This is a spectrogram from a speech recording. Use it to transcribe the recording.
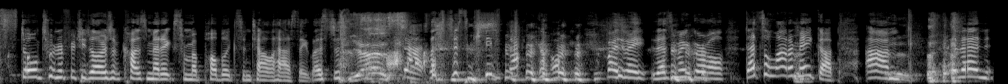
stole two hundred fifty dollars of cosmetics from a Publix in Tallahassee. Let's just Yes. that. Let's just keep that going. By the way, that's my girl. That's a lot of makeup. Um, and then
